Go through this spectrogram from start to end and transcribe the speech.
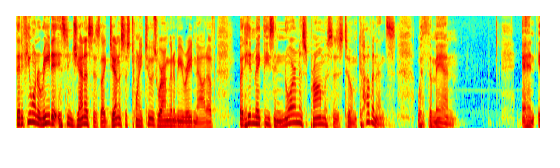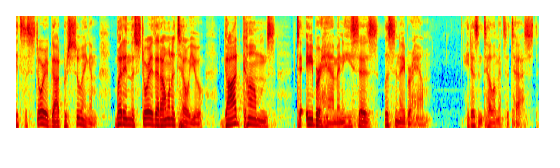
that if you want to read it, it's in Genesis, like Genesis 22 is where I'm going to be reading out of. But he'd make these enormous promises to him, covenants with the man. And it's the story of God pursuing him. But in the story that I want to tell you, God comes to Abraham and he says, Listen, Abraham. He doesn't tell him it's a test.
